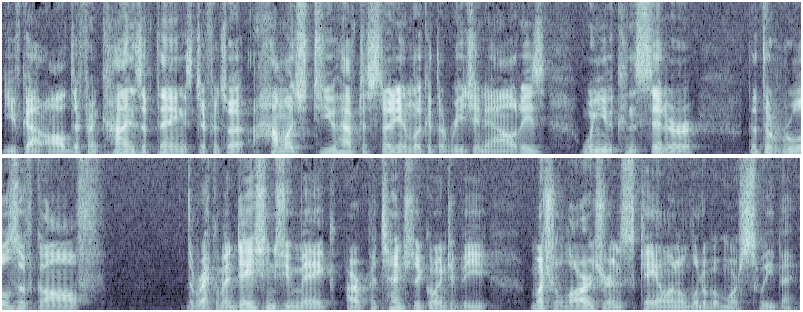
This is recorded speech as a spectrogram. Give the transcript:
you've got all different kinds of things, different. So, how much do you have to study and look at the regionalities when you consider that the rules of golf the recommendations you make are potentially going to be much larger in scale and a little bit more sweeping.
